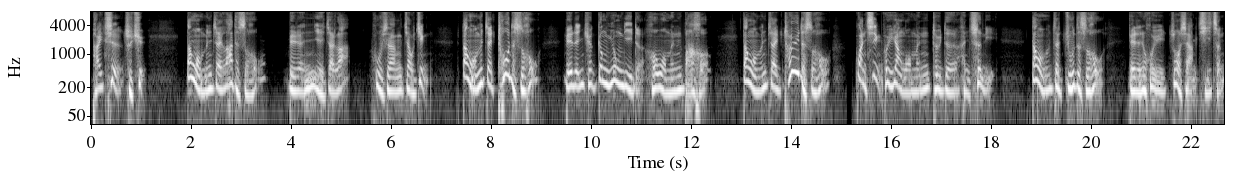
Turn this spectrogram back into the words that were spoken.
排斥出去。当我们在拉的时候，别人也在拉，互相较劲。当我们在拖的时候，别人却更用力的和我们拔河；当我们在推的时候，惯性会让我们推得很吃力；当我们在足的时候，别人会坐享其成。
